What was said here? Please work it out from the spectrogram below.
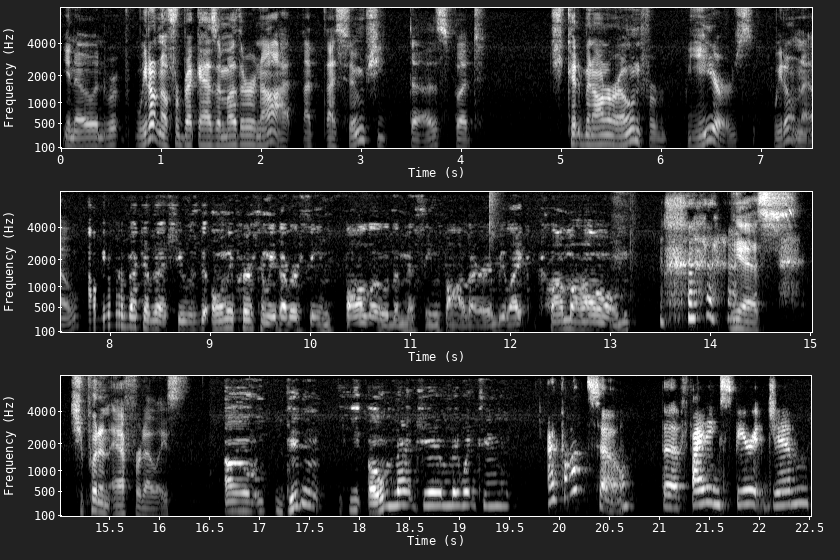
You know, and Re- we don't know if Rebecca has a mother or not. I, I assume she does, but she could have been on her own for years. We don't know. I'll give Rebecca that She was the only person we've ever seen follow the missing father and be like, come home. yes, she put an effort at least. Um, didn't he own that gym they went to? I thought so. The Fighting Spirit Gym.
